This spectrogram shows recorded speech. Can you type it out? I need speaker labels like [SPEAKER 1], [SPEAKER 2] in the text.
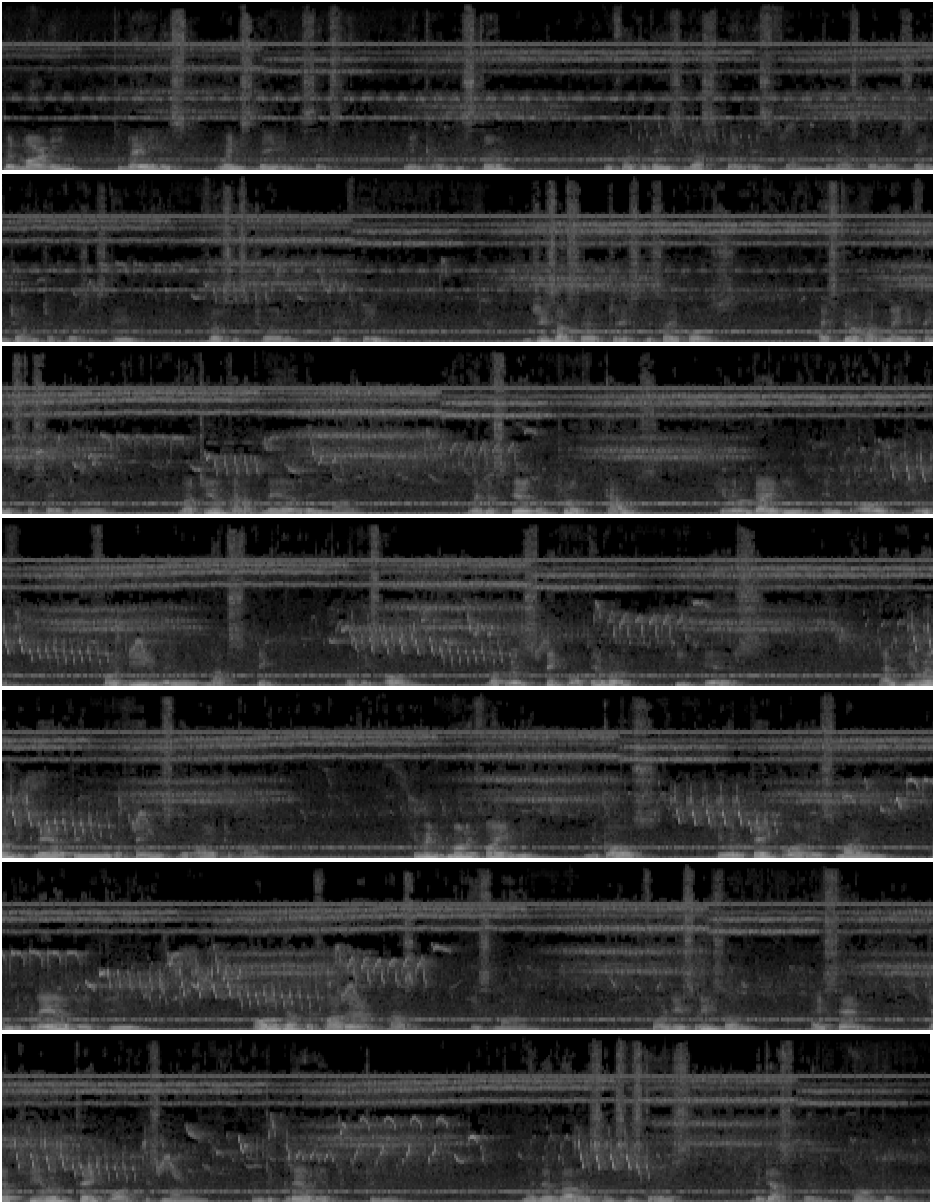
[SPEAKER 1] Good morning. Today is Wednesday in the sixth week of Easter. And for today's gospel is from the Gospel of St. John chapter 16 verses 12 15. Jesus said to his disciples, I still have many things to say to you, but you cannot bear them now. When the Spirit of truth comes, he will guide you into all truth for he will not speak on his own, but will speak whatever he hears, and he will declare to you the things that are to come. He will glorify me, because he will take what is mine and declare it to you. All that the Father has is mine. For this reason, I said that he will take what is mine and declare it to you. My dear brothers and sisters, the gospel of the Lord.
